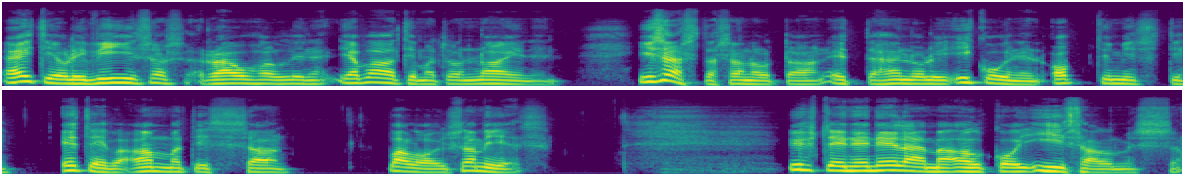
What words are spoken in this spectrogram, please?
Äiti oli viisas, rauhallinen ja vaatimaton nainen. Isästä sanotaan, että hän oli ikuinen optimisti, etevä ammatissaan, valoisa mies. Yhteinen elämä alkoi Iisalmessa.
